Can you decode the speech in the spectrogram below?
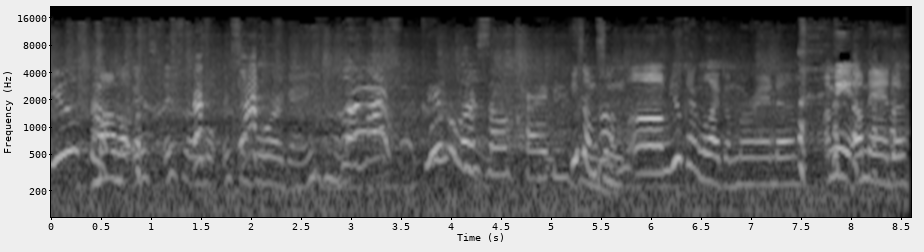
cute. though. Mama, it's, it's, a, it's a horror game. But my People are so crazy. He's talking some, um, you kind of like a Miranda. I mean, Amanda.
